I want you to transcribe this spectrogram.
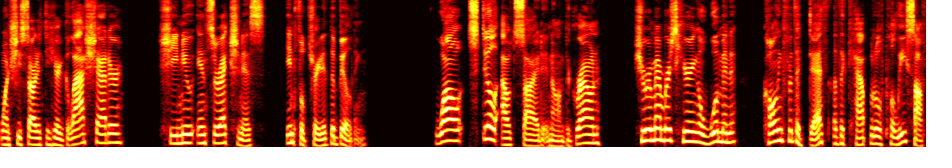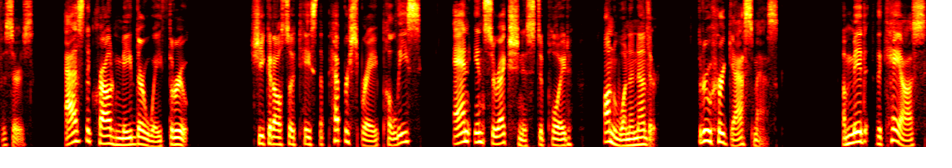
Once she started to hear glass shatter, she knew insurrectionists infiltrated the building. While still outside and on the ground, she remembers hearing a woman calling for the death of the Capitol police officers as the crowd made their way through. She could also taste the pepper spray police and insurrectionists deployed on one another through her gas mask. Amid the chaos,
